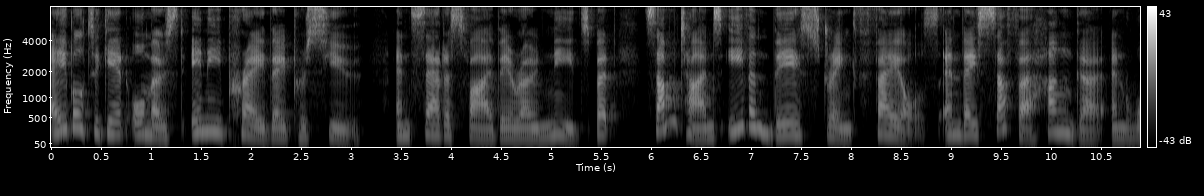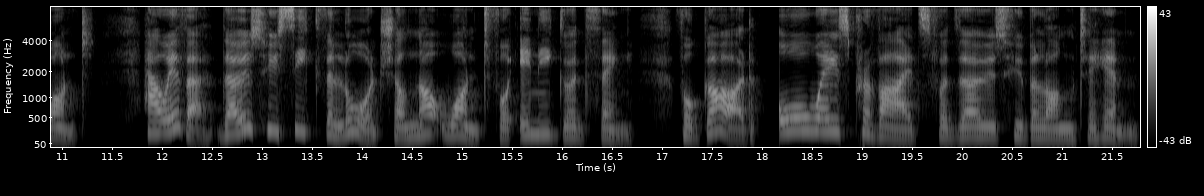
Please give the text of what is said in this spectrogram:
able to get almost any prey they pursue and satisfy their own needs, but Sometimes even their strength fails and they suffer hunger and want. However, those who seek the Lord shall not want for any good thing, for God always provides for those who belong to Him.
